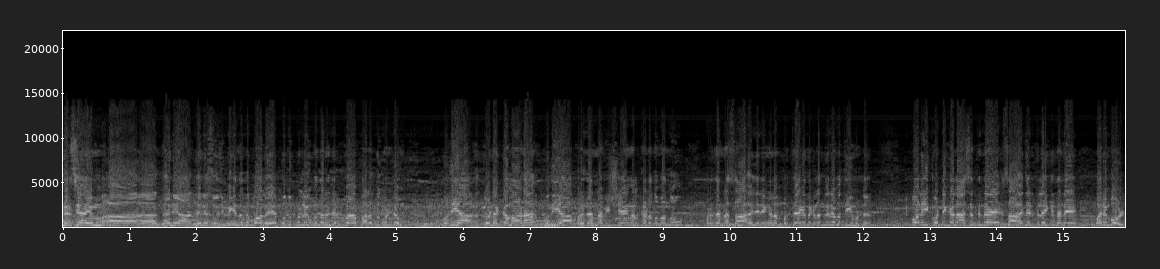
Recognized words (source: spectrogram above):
തീർച്ചയായും ധന്യ ധന്യ സൂചിപ്പിക്കുന്നത് പോലെ പുതുപ്പള്ളി ഉപതെരഞ്ഞെടുപ്പ് പലതുകൊണ്ടും പുതിയ തുടക്കമാണ്. പുതിയ പ്രചരണ വിഷയങ്ങൾ കടന്നു വന്നു. പ്രചരണ സാഹചര്യങ്ങളും പ്രത്യേകതകളും നിരവധിയുമുണ്ട്. ഇപ്പോൾ ഈ കൊട്ടിക്കലാശത്തിന്റെ സാഹചര്യത്തിലേക്ക് തന്നെ വരുമ്പോൾ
